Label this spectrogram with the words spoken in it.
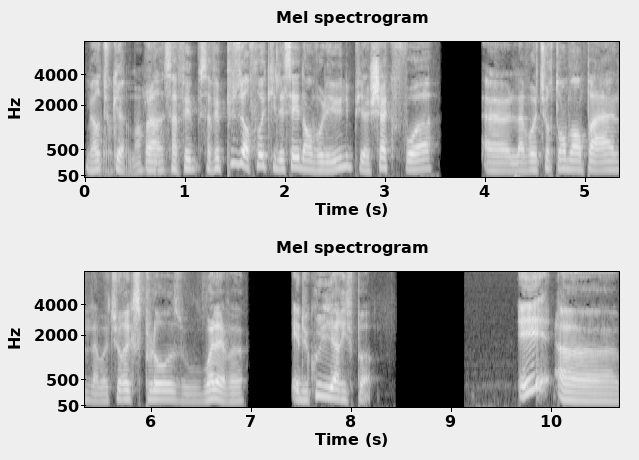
Mais en tout cas, voilà, hein. ça fait, ça fait plusieurs fois qu'il essaye d'en voler une, puis à chaque fois, euh, la voiture tombe en panne, la voiture explose ou whatever. Et du coup, il n'y arrive pas. Et euh,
